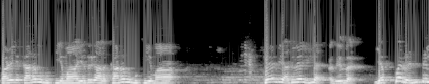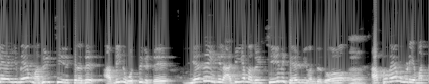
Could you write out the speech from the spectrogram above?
பழைய கனவு முக்கியமா? எதிர்கால கனவு முக்கியமா? கேள்வி அதுவே இல்லை. அது இல்ல. எப்ப ரெண்டுலேயுமே மகிழ்ச்சி இருக்கிறது அப்படின்னு ஒத்துக்கிட்டு எது இதுல அதிக மகிழ்ச்சின்னு கேள்வி வந்ததோ அப்பவே உங்களுடைய மத்த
